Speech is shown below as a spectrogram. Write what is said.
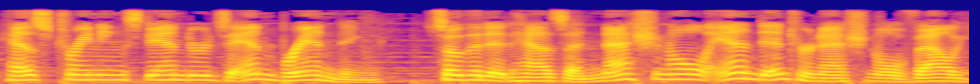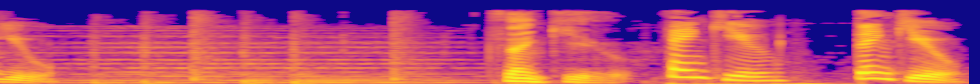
Has training standards and branding so that it has a national and international value. Thank you. Thank you. Thank you.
